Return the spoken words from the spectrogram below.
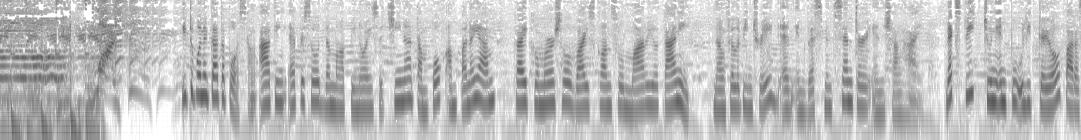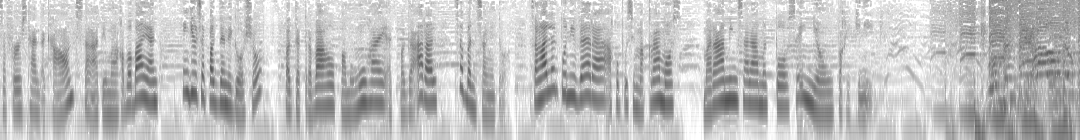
Dito po nagtatapos ang ating episode ng mga Pinoy sa China, Tampok ang Panayam, kay Commercial Vice Consul Mario Tani ng Philippine Trade and Investment Center in Shanghai. Next week, tune in po ulit kayo para sa first-hand accounts ng ating mga kababayan hinggil sa pagnanegosyo, pagtatrabaho, pamumuhay at pag-aaral sa bansang ito. Sa ngalan po ni Vera, ako po si Mac Ramos. Maraming salamat po sa inyong pakikinig. Woman.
